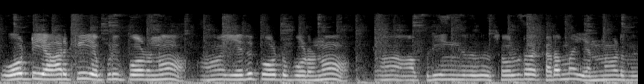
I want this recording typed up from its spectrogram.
ஓட்டு யாருக்கு எப்படி போடணும்? ஆ, எதுக்கு ஓட்டு போடணும்? ஆ, அப்படிங்கிறது சொல்கிற கடமை என்னோடது.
